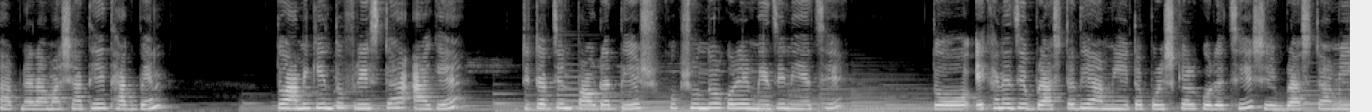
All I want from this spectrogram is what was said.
আপনারা আমার সাথেই থাকবেন। তো আমি কিন্তু ফ্রিজটা আগে ডিটারজেন্ট পাউডার দিয়ে খুব সুন্দর করে মেজে নিয়েছি। তো এখানে যে ব্রাশটা দিয়ে আমি এটা পরিষ্কার করেছি, সেই ব্রাশটা আমি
